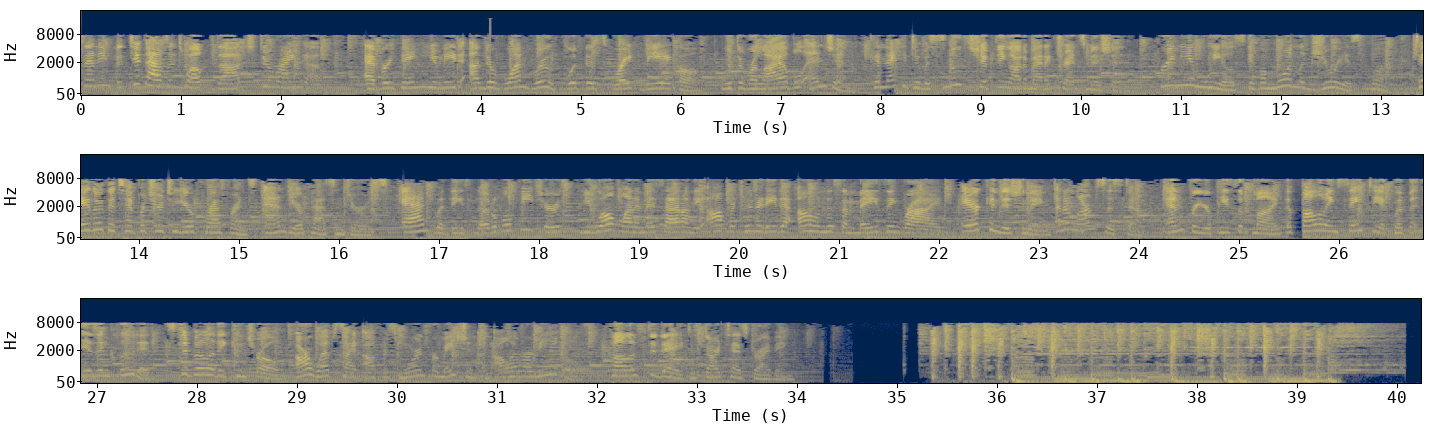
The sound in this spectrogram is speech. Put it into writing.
2012 Dodge Durango. Everything you need under one roof with this great vehicle. With a reliable engine connected to a smooth shifting automatic transmission. Premium wheels give a more luxurious look. Tailor the temperature to your preference and your passengers. And with these notable features, you won't want to miss out on the opportunity to own this amazing ride. Air conditioning, an alarm system. And for your peace of mind, the following safety equipment is included. Stability control. Our website offers more information on all of our vehicles. Call us today to start test driving.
